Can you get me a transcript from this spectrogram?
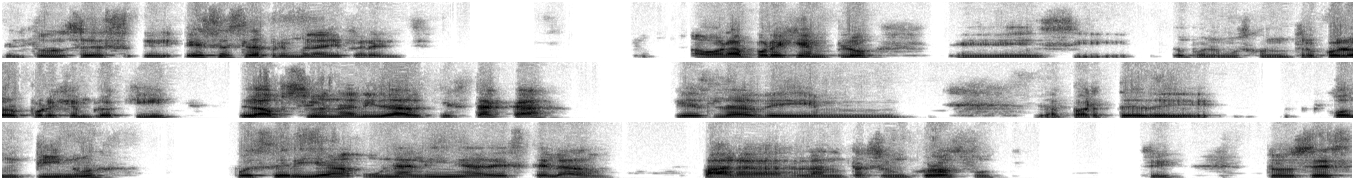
Entonces, eh, esa es la primera diferencia. Ahora, por ejemplo, eh, si lo ponemos con otro color, por ejemplo aquí, la opcionalidad que está acá, que es la de mm, la parte de continua, pues sería una línea de este lado para la notación crossfoot, ¿sí? Entonces,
